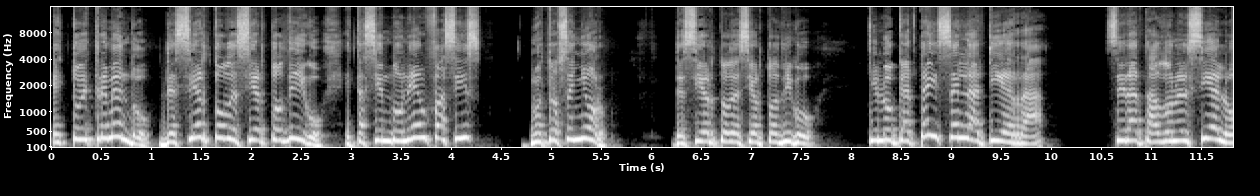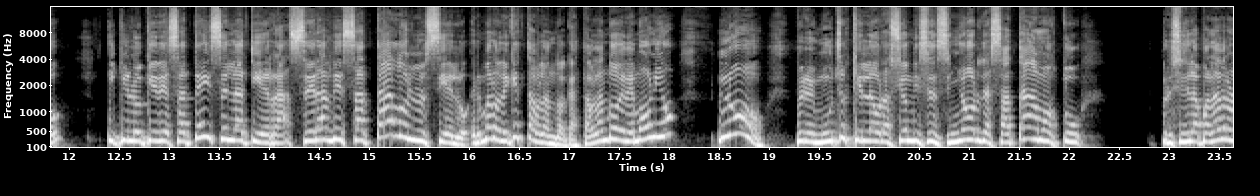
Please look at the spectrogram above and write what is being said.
esto es tremendo, de cierto, de cierto digo, está haciendo un énfasis nuestro Señor. De cierto, de cierto digo, que lo que atéis en la tierra será atado en el cielo, y que lo que desatéis en la tierra será desatado en el cielo. Hermano, ¿de qué está hablando acá? ¿Está hablando de demonio? No, pero hay muchos que en la oración dicen, Señor, desatamos tú. Pero si la palabra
